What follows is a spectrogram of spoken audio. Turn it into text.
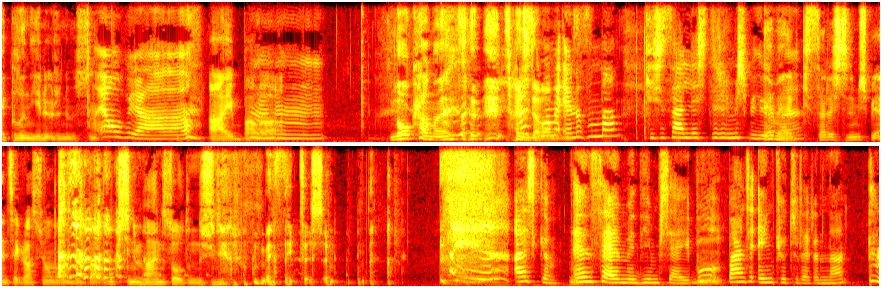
Apple'ın yeni ürünü müsün? Of ya. Aybala No comment. Sadece devam ama en azından kişiselleştirilmiş bir yürüme. Evet, kişiselleştirilmiş bir entegrasyon var burada. Bu kişinin mühendis olduğunu düşünüyorum meslektaşım. Aşkım en sevmediğim şey. Bu bence en kötülerinden.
